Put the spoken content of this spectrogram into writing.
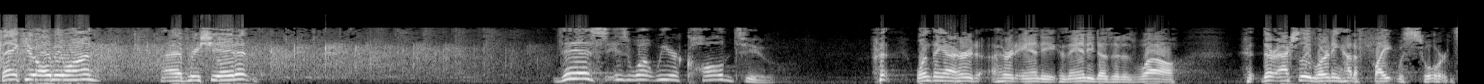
Thank you, Obi-Wan. I appreciate it. This is what we are called to. One thing I heard, I heard Andy, because Andy does it as well. They're actually learning how to fight with swords.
